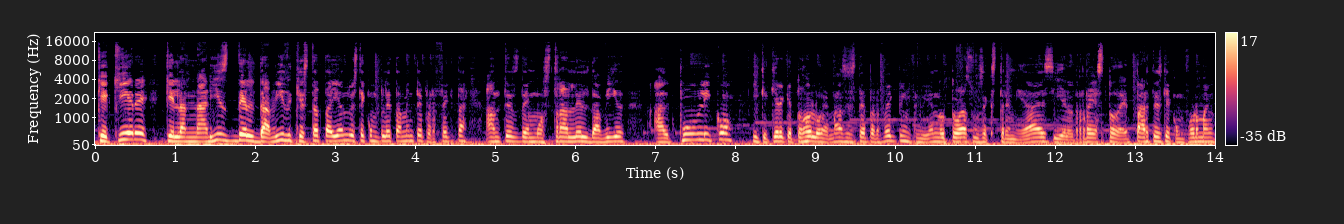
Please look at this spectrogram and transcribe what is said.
que quiere que la nariz del David que está tallando esté completamente perfecta antes de mostrarle el David al público y que quiere que todo lo demás esté perfecto, incluyendo todas sus extremidades y el resto de partes que conforman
